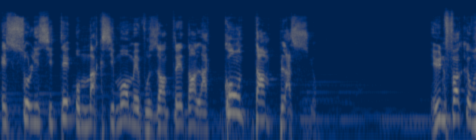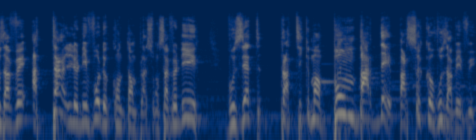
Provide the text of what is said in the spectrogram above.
est sollicitée au maximum et vous entrez dans la contemplation. Et une fois que vous avez atteint le niveau de contemplation, ça veut dire vous êtes pratiquement bombardé par ce que vous avez vu.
